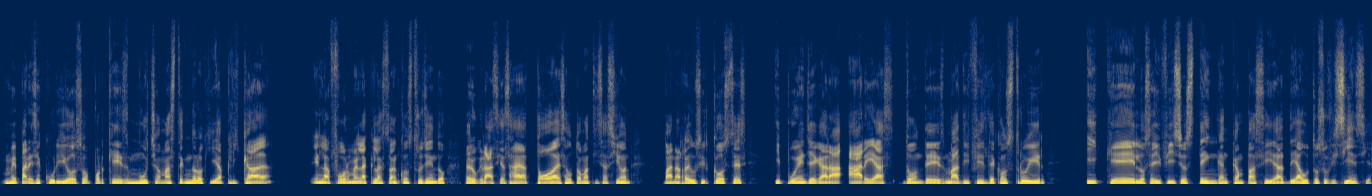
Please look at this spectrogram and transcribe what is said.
me parece curioso porque es mucha más tecnología aplicada en la forma en la que la están construyendo, pero gracias a toda esa automatización van a reducir costes y pueden llegar a áreas donde es más difícil de construir y que los edificios tengan capacidad de autosuficiencia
